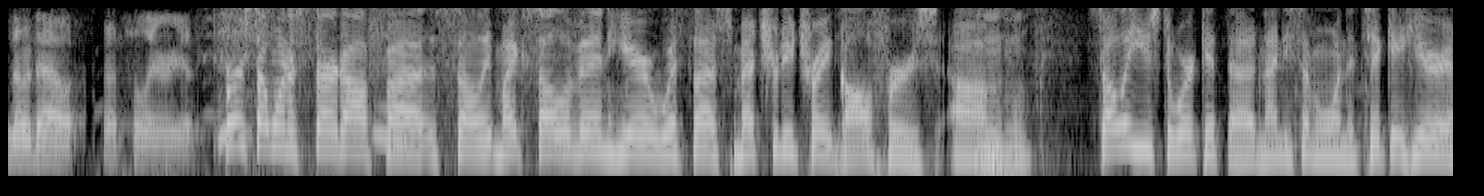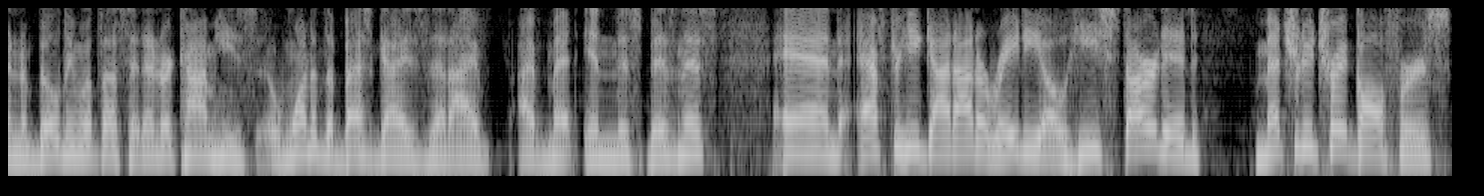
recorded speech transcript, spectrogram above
No doubt. That's hilarious. First, I want to start off, uh, Sully. Mike Sullivan here with us, Metro Detroit Golfers. Um, Sully used to work at the 97.1 The Ticket here in the building with us at Entercom. He's one of the best guys that I've I've met in this business. And after he got out of radio, he started Metro Detroit Golfers,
